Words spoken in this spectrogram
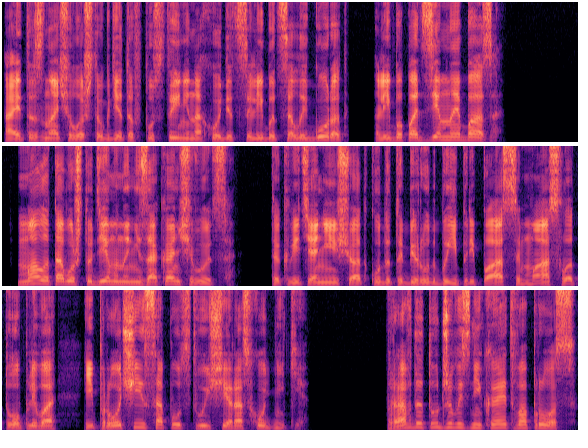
А это значило, что где-то в пустыне находится либо целый город, либо подземная база. Мало того, что демоны не заканчиваются, так ведь они еще откуда-то берут боеприпасы, масло, топливо и прочие сопутствующие расходники. Правда, тут же возникает вопрос,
